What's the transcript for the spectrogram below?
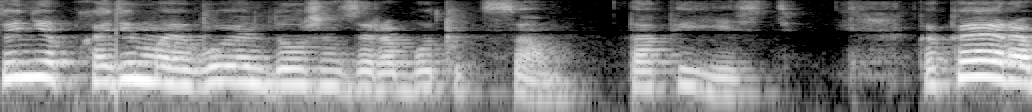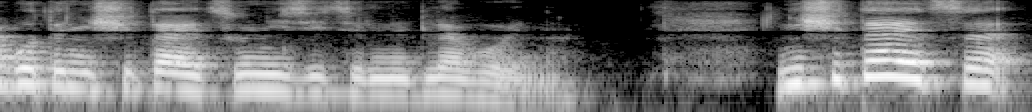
Все необходимое воин должен заработать сам, так и есть. Какая работа не считается унизительной для воина? Не считается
